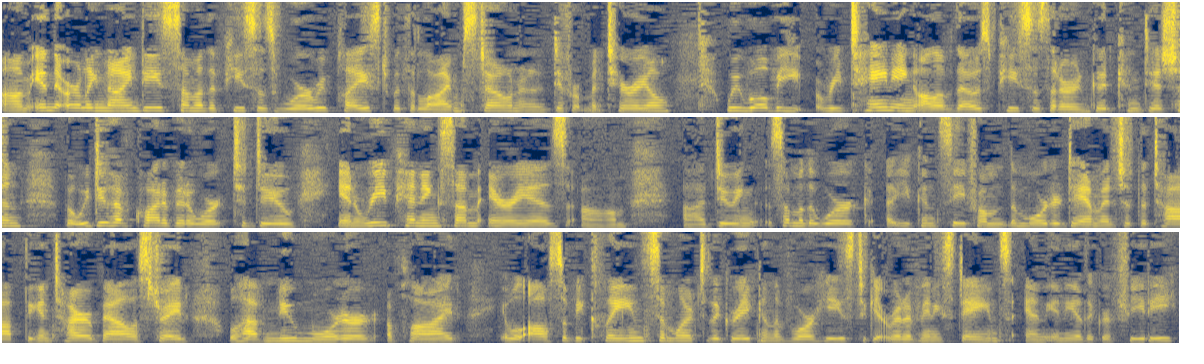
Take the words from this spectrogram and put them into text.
Um, in the early 90s, some of the pieces were replaced with the limestone and a different material. We will be retaining all of those pieces that are in good condition, but we do have quite a bit of work to do in repinning some areas, um, uh, doing some of the work. uh, You can see from the mortar damage at the top, the entire balustrade will have new mortar applied. It will also be cleaned, similar to the Greek and the Voorhees, to get rid of any stains and any of the graffiti.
